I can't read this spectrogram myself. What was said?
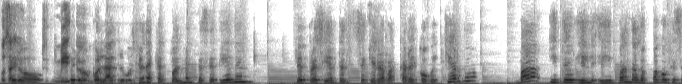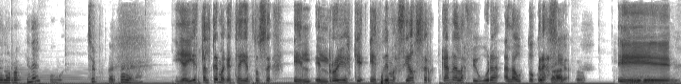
o sea, pero, mi- pero con las atribuciones que actualmente se tienen, que el presidente se quiere rascar el coco izquierdo, va y, te, y, y manda a los pacos que se lo rasquen él, pues, güey. Sí. ¿Cachai, no? Y ahí está el tema, ¿cachai? Entonces, el, el rollo es que es demasiado cercana la figura a la autocracia. Eh, Sí,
